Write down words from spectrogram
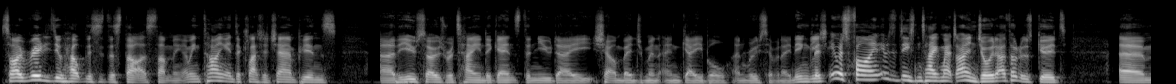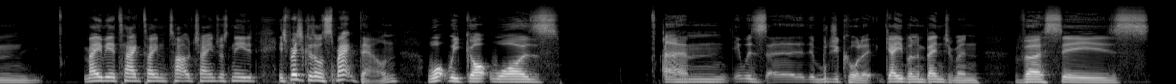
So I really do hope this is the start of something. I mean, tying it into Clash of Champions, uh, the Usos retained against the New Day, Shelton Benjamin and Gable and Rusev and Aiden English. It was fine. It was a decent tag match. I enjoyed it. I thought it was good. Um, maybe a tag team title change was needed, especially because on SmackDown, what we got was um, it was uh, what do you call it? Gable and Benjamin versus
